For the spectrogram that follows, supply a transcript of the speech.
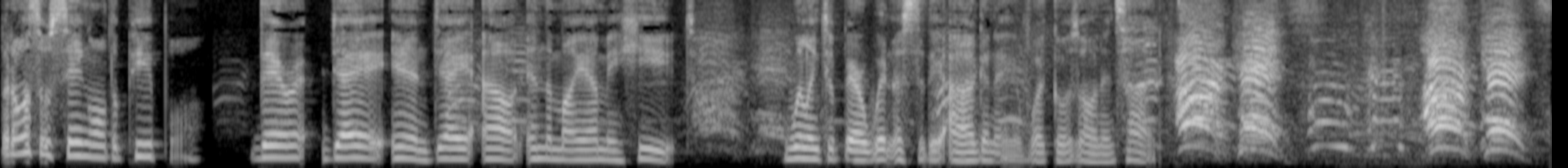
but also seeing all the people there day in day out in the Miami heat, willing to bear witness to the agony of what goes on inside. Our kids, our kids.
